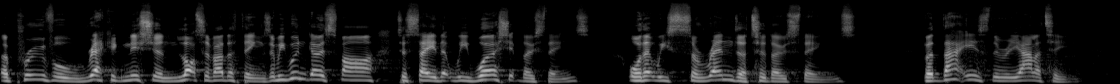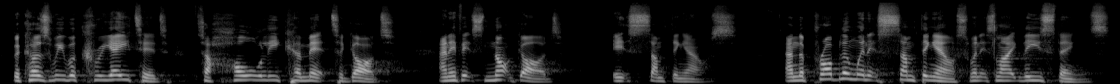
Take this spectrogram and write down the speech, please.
approval, recognition, lots of other things. And we wouldn't go as far to say that we worship those things or that we surrender to those things. But that is the reality because we were created to wholly commit to God. And if it's not God, it's something else. And the problem when it's something else, when it's like these things,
